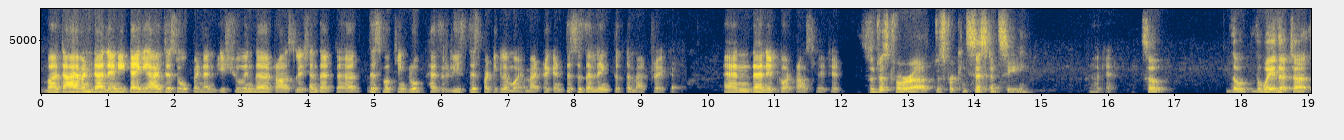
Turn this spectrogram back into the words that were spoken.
But I haven't done any tagging. I just opened an issue in the translation that uh, this working group has released this particular metric and this is the link to the metric. And then it got translated. so just for, uh, just for consistency, Okay. so the, the way that, uh,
